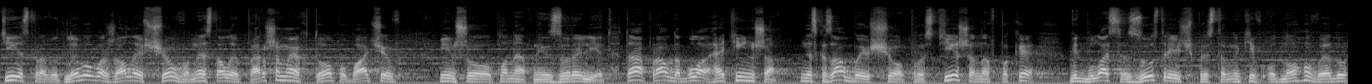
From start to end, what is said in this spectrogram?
Ті справедливо вважали, що вони стали першими, хто побачив іншопланетний зореліт. Та правда була геть інша. Не сказав би, що простіше, навпаки, відбулася зустріч представників одного виду,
